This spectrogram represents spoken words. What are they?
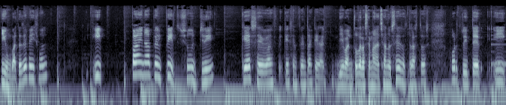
y un bate de béisbol. Y Pineapple Pete Shuji, que se, que se enfrentan, que llevan toda la semana echándose los trastos por Twitter y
